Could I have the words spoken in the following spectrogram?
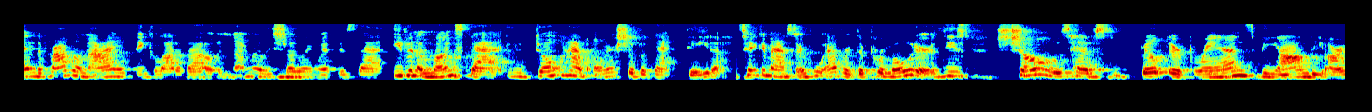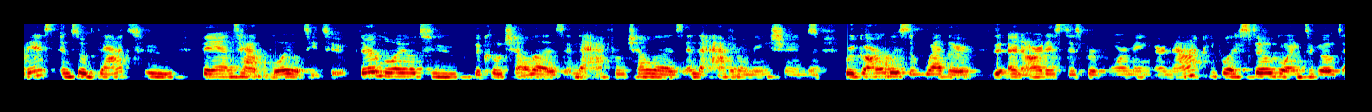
And the problem I think a lot about, and I'm really struggling with, is that even amongst that, you don't have ownership of that data. Ticketmaster, whoever, the promoter, these shows have built their brands beyond the artist. And so that's who fans have loyalty to. They're loyal to the Coachellas and the Afrochellas and the Afro Nations, regardless of whether an artist is performing or not. People are still going to go to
